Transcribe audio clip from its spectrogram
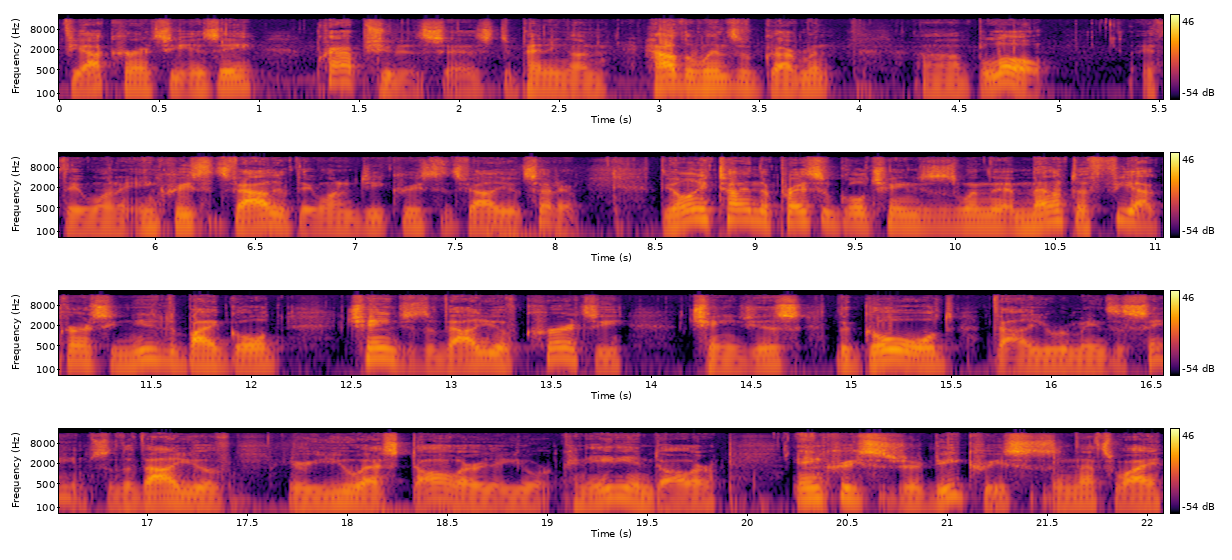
Fiat currency is a crapshoot, it says, depending on how the winds of government uh, blow if they want to increase its value, if they want to decrease its value, etc. The only time the price of gold changes is when the amount of fiat currency needed to buy gold changes. The value of currency changes. The gold value remains the same. So the value of your US dollar, your Canadian dollar, increases or decreases, and that's why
